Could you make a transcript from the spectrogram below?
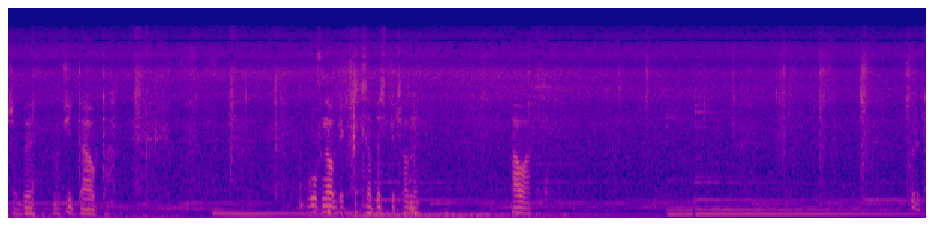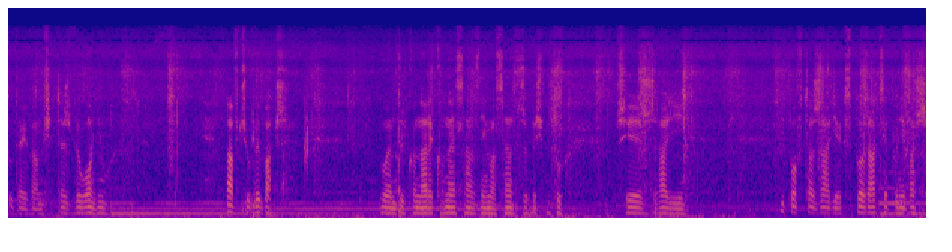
żeby wrócić do auta. Główny obiekt zabezpieczony. Pałac. Który tutaj Wam się też wyłonił. Pawciu, wybacz. Byłem tylko na rekonesans, nie ma sensu, żebyśmy tu przyjeżdżali i powtarzali eksplorację, ponieważ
